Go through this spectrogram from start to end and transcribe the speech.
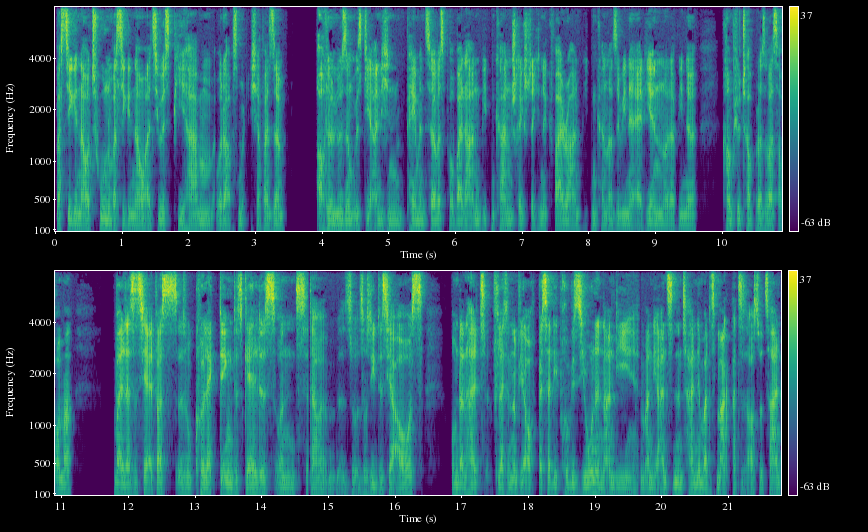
was die genau tun und was sie genau als USP haben oder ob es möglicherweise auch eine Lösung ist, die eigentlich ein Payment Service Provider anbieten kann, Schrägstrich eine Acquirer anbieten kann, also wie eine Adyen oder wie eine Computop oder sowas auch immer. Weil das ist ja etwas so Collecting des Geldes und da, so, so sieht es ja aus, um dann halt vielleicht dann irgendwie auch besser die Provisionen an die, an die einzelnen Teilnehmer des Marktplatzes auszuzahlen.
